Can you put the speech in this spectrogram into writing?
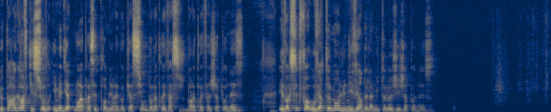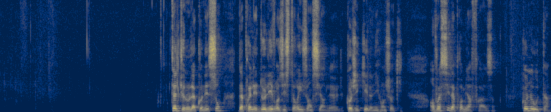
Le paragraphe qui s'ouvre immédiatement après cette première évocation, dans la préface, dans la préface japonaise, évoque cette fois ouvertement l'univers de la mythologie japonaise. telle que nous la connaissons d'après les deux livres historiques anciens, le Kojiki et le Nihon Shoki. En voici la première phrase. Kono uta,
